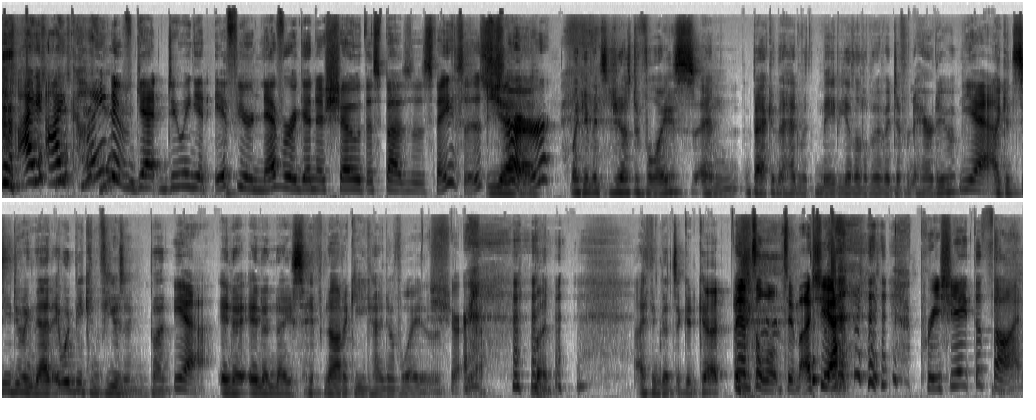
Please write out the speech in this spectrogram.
I, I kind of get doing it if you're never gonna show the spouses' faces. Sure. like if it's just voice and back of the head with maybe a little bit of a different hairdo Yeah. I could see doing that it would be confusing but Yeah. in a in a nice hypnotic kind of way Sure. yeah but I think that's a good cut That's a little too much. Yeah. Appreciate the thought.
